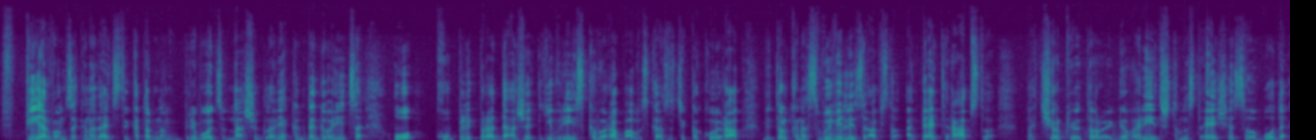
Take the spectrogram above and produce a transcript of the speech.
в первом законодательстве, которое нам приводится в нашей главе, когда говорится о купле-продаже еврейского раба. Вы скажете, какой раб? Ведь только нас вывели из рабства. Опять рабство, подчеркивает Тора говорит, что настоящая свобода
